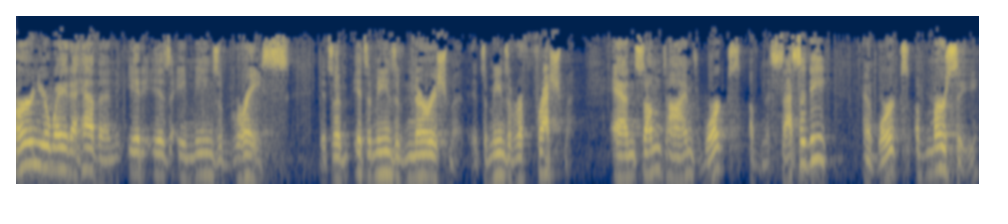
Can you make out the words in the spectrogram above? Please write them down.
earn your way to heaven. It is a means of grace. It's a, it's a means of nourishment. It's a means of refreshment. And sometimes works of necessity and works of mercy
